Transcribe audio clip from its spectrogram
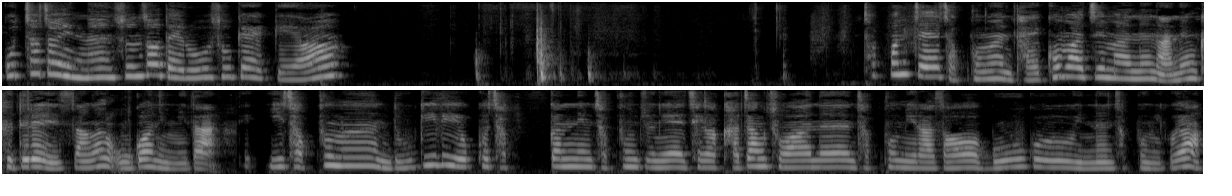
꽂혀져 있는 순서대로 소개할게요. 첫 번째 작품은 달콤하지만은 않은 그들의 일상을 5권입니다. 이 작품은 노기리 요코 작 가님 작품 중에 제가 가장 좋아하는 작품이라서 모으고 있는 작품이고요.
